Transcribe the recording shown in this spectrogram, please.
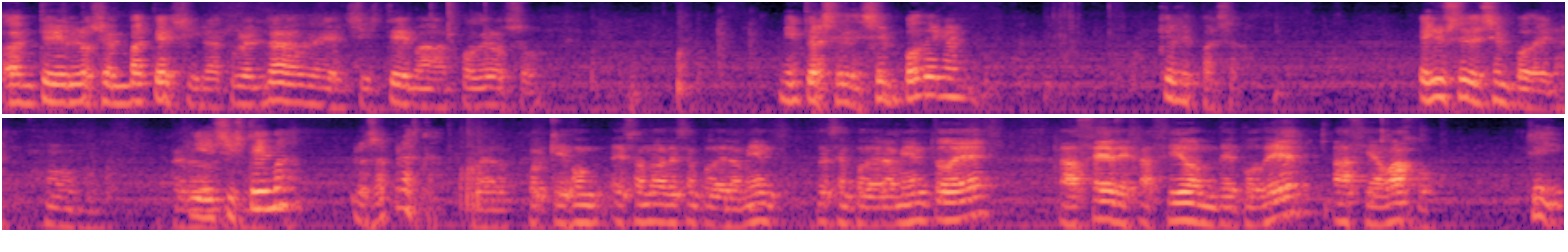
ante los embates y la crueldad del sistema poderoso, mientras se desempoderan, ¿qué les pasa? Ellos se desempoderan. Pero- y el sistema los aplasta. Claro, porque es un- eso no es desempoderamiento. Desempoderamiento es hacer dejación de poder hacia abajo. Sí,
